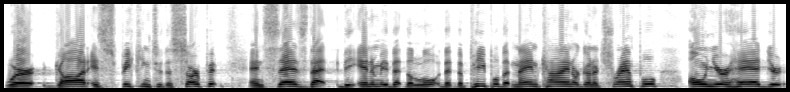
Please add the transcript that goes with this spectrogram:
where God is speaking to the serpent and says that the enemy, that the Lord, that the people, that mankind are going to trample on your head. You're,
